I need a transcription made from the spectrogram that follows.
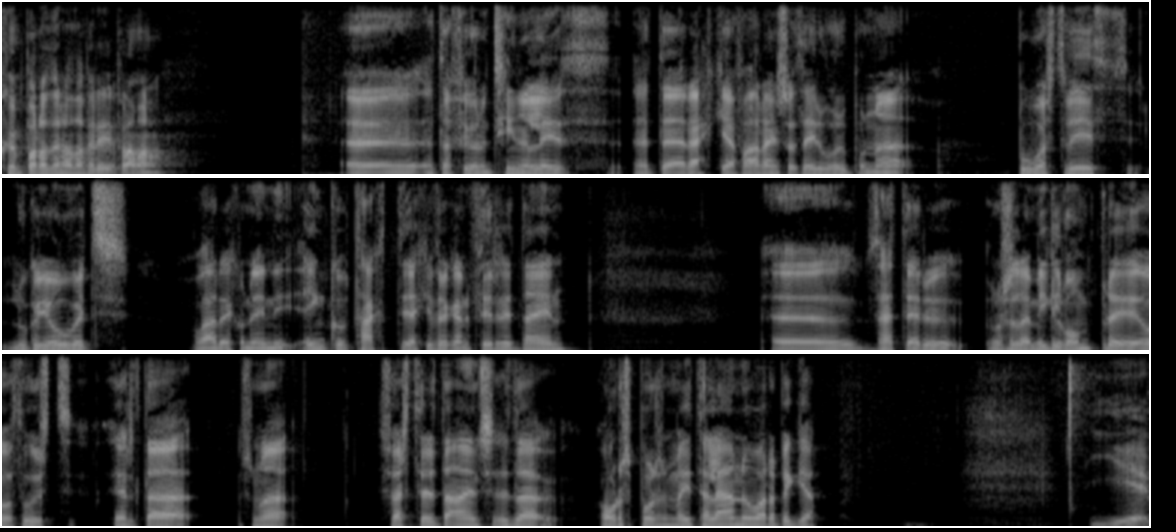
kumpanóðin hann að fyrir framann uh, Þetta fjórun tína leið þetta er ekki að fara eins og þeir voru búin að búast við. Luka Jóvits var einhvern veginn í engum takti ekki frekar enn fyrir daginn. Uh, þetta eru rosalega mikil vombrið og þú veist er þetta svona svertir þetta aðeins þetta orðspór sem að Italianu var að byggja? Ég,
